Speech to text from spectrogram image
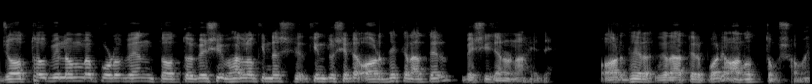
যত বিলম্বে পড়বেন, তত বেশি ভালো কিন্তু কিন্তু সেটা অর্ধেক রাতের বেশি যেন না হয়ে। যায় অর্ধেক রাতের পরে অনুত্তম সময়।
